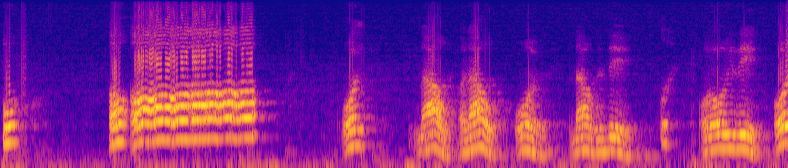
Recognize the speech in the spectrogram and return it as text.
Ô. Ô ô ô ô, ô. ôi đâu ở đâu ôi đâu cái gì Ui. ôi đi ôi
